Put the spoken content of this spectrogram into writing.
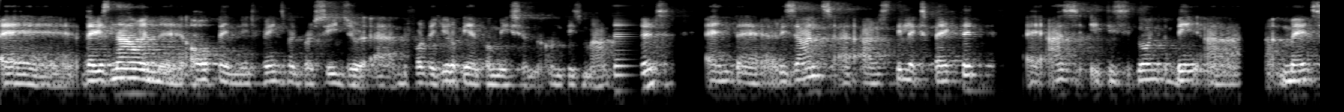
Uh, there is now an uh, open infringement procedure uh, before the European Commission on these matters, and the results are, are, still expected uh, as it is going to be uh, met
